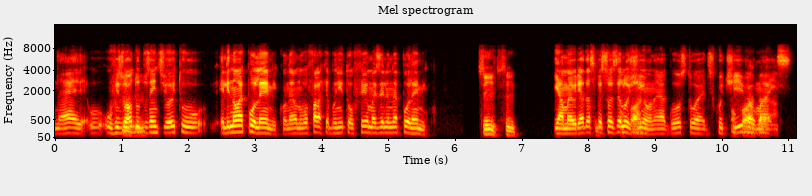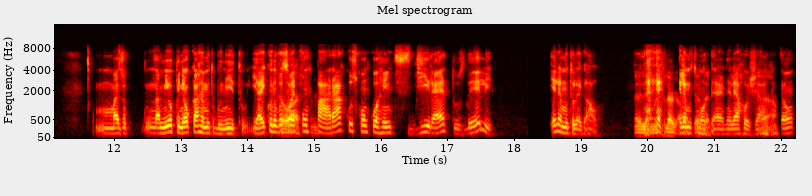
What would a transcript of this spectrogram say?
né? O, o visual uhum. do 208 ele não é polêmico, né? Eu não vou falar que é bonito ou feio, mas ele não é polêmico. Sim, sim. E a maioria das pessoas Concordo. elogiam, né? Gosto é discutível, Concordo, é. mas, é. mas na minha opinião o carro é muito bonito. E aí quando você Eu vai acho. comparar com os concorrentes diretos dele, ele é muito legal. Ele é muito legal. ele é muito moderno, ele é arrojado. É. Então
